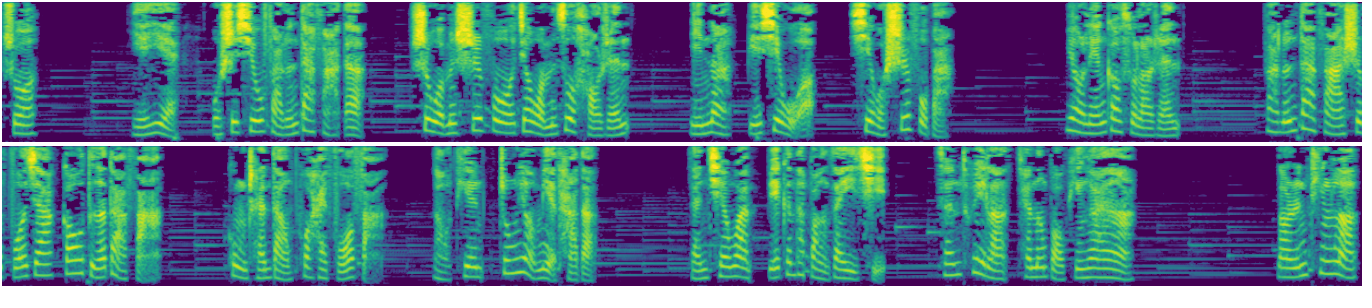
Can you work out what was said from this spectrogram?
说：“爷爷，我是修法轮大法的，是我们师傅教我们做好人，您呐别谢我，谢我师傅吧。”妙莲告诉老人：“法轮大法是佛家高德大法，共产党迫害佛法。”老天终要灭他的，咱千万别跟他绑在一起，三退了才能保平安啊！老人听了，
